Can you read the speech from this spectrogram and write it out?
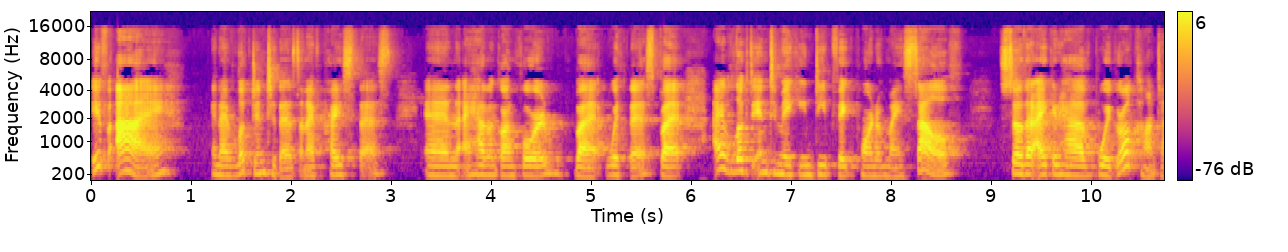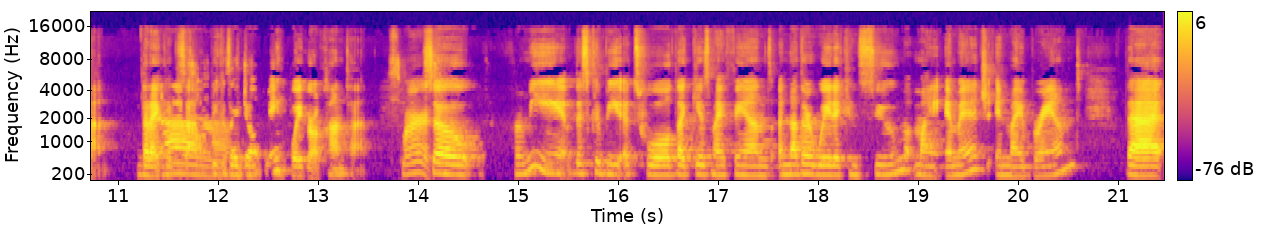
if i and i've looked into this and i've priced this and i haven't gone forward but with this but i've looked into making deep fake porn of myself so that i could have boy girl content that i could sell because i don't make boy girl content Smart. So for me, this could be a tool that gives my fans another way to consume my image in my brand that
